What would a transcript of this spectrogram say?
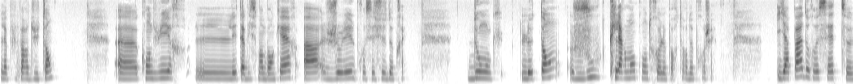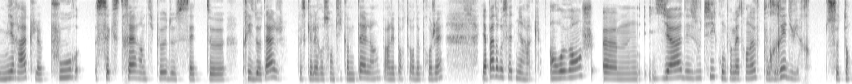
la plupart du temps, conduire l'établissement bancaire à geler le processus de prêt. Donc, le temps joue clairement contre le porteur de projet. Il n'y a pas de recette miracle pour s'extraire un petit peu de cette euh, prise d'otage, parce qu'elle est ressentie comme telle hein, par les porteurs de projet. Il n'y a pas de recette miracle. En revanche, euh, il y a des outils qu'on peut mettre en œuvre pour réduire ce temps.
